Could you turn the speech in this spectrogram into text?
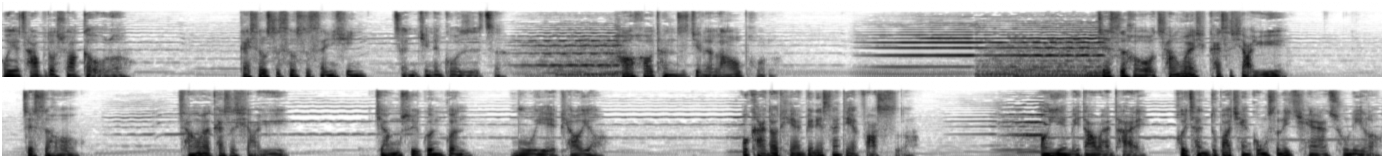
我也差不多耍够了，该收拾收拾身心，正经的过日子，好好疼自己的老婆了。这时候窗外开始下雨，这时候窗外开始下雨，江水滚滚，木叶飘摇。我看到天边的闪电发誓，王爷没打完胎。回成都把前公司的钱处理了，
